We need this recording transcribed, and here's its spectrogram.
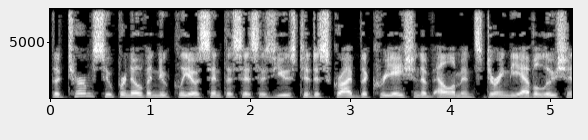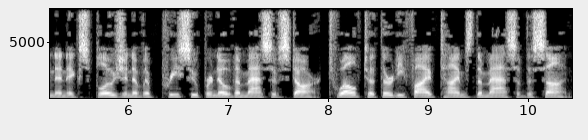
The term supernova nucleosynthesis is used to describe the creation of elements during the evolution and explosion of a pre-supernova massive star 12 to 35 times the mass of the Sun.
